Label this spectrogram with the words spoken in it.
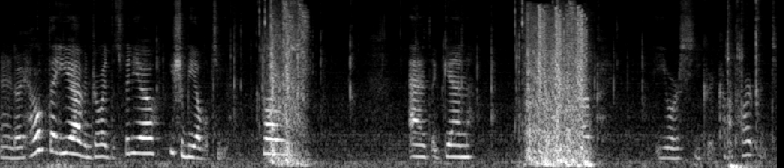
And I hope that you have enjoyed this video. You should be able to close and again up your secret compartment.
